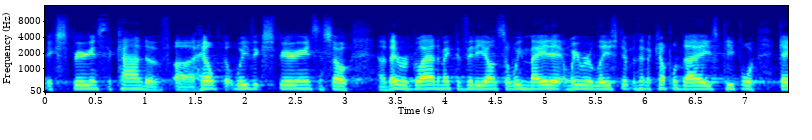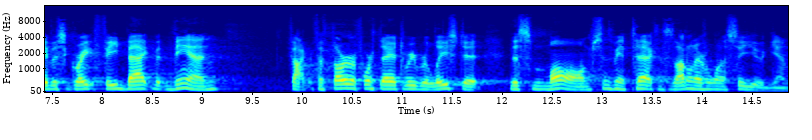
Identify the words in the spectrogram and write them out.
experience the kind of uh, help that we've experienced. And so uh, they were glad to make the video. And so we made it and we released it within a couple days. People gave us great feedback. But then, in fact, the third or fourth day after we released it, this mom sends me a text and says, I don't ever want to see you again.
